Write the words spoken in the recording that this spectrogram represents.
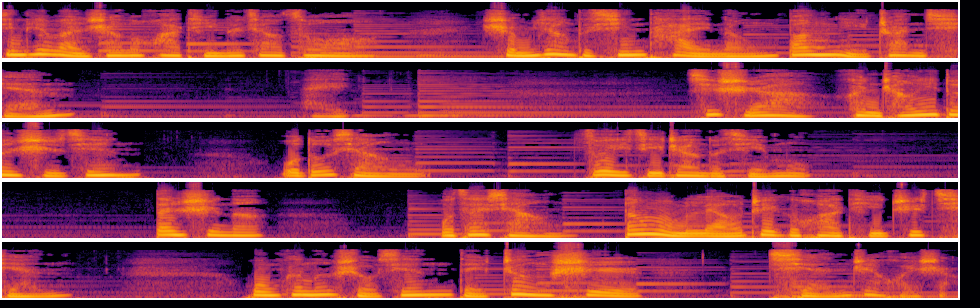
今天晚上的话题呢，叫做“什么样的心态能帮你赚钱？”哎，其实啊，很长一段时间，我都想做一集这样的节目。但是呢，我在想，当我们聊这个话题之前，我们可能首先得正视钱这回事儿。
